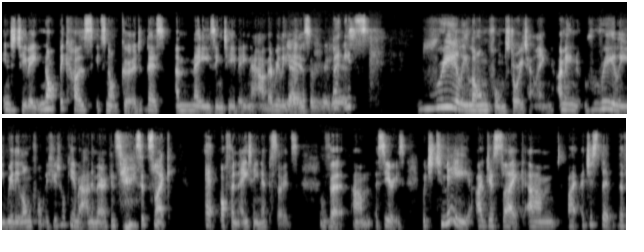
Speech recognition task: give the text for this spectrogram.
into TV. Not because it's not good. There's amazing TV now. There really yeah, is. Really but is. it's really long form storytelling. I mean, really, really long form. If you're talking about an American series, it's like often 18 episodes mm-hmm. for um, a series which to me i just like um, i just the the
